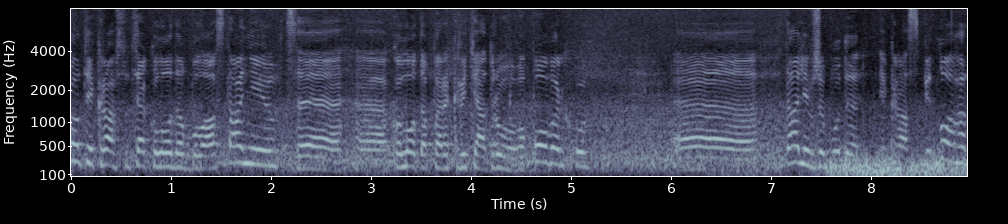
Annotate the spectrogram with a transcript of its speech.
От якраз ця колода була останньою. Це е, колода перекриття другого поверху. Е, Далі вже буде якраз підлога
